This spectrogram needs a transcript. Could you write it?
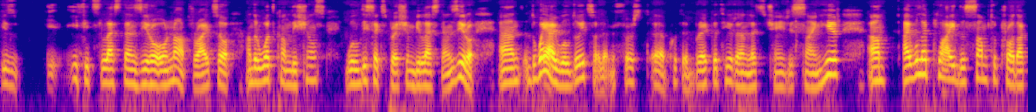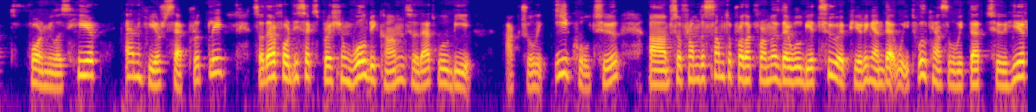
is if it's less than zero or not, right? So under what conditions will this expression be less than zero? And the way I will do it, so let me first uh, put a bracket here and let's change this sign here. Um, I will apply the sum to product formulas here and here separately. So therefore this expression will become, so that will be actually equal to. Um, so from the sum to product formulas there will be a 2 appearing and that it will cancel with that 2 here.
